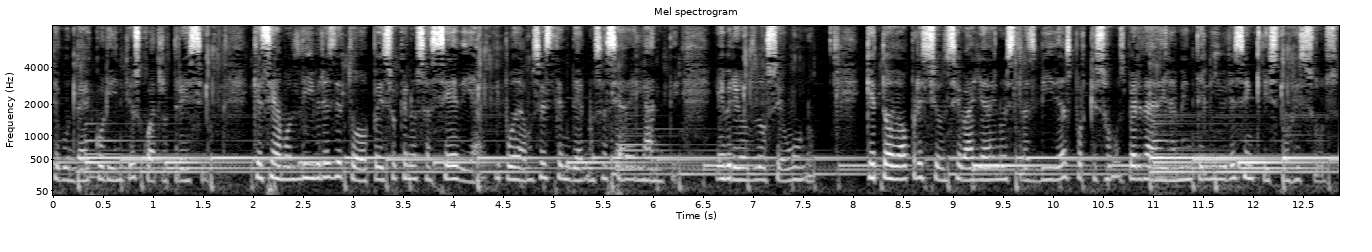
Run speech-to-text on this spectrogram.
2 Corintios 4.13, que seamos libres de todo peso que nos asedia y podamos extendernos hacia adelante, Hebreos 12.1, que toda opresión se vaya de nuestras vidas porque somos verdaderamente libres en Cristo Jesús,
